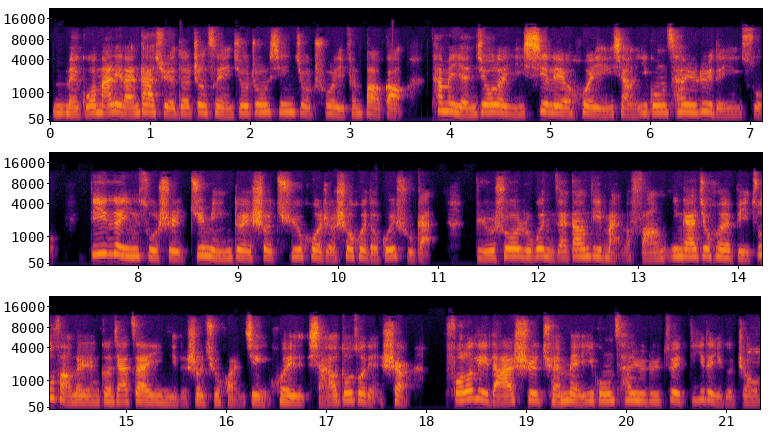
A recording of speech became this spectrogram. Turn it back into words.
美国马里兰大学的政策研究中心就出了一份报告，他们研究了一系列会影响义工参与率的因素。第一个因素是居民对社区或者社会的归属感，比如说，如果你在当地买了房，应该就会比租房的人更加在意你的社区环境，会想要多做点事儿。佛罗里达是全美义工参与率最低的一个州，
